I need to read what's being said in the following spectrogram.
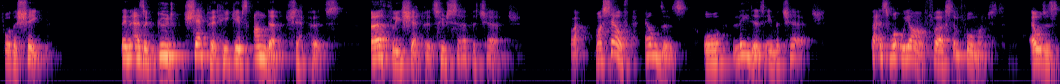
for the sheep. Then, as a good shepherd, he gives under shepherds earthly shepherds who serve the church, like myself, elders or leaders in the church. That is what we are first and foremost. Elders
